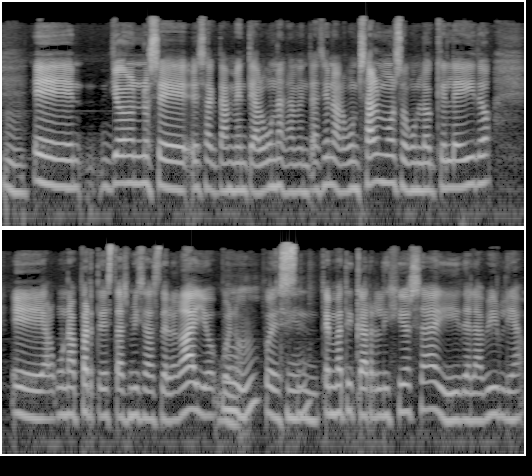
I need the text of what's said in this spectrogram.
Mm. Eh, yo no sé exactamente alguna lamentación, algún salmo, según lo que he leído, eh, alguna parte de estas misas del gallo, bueno, Mm, pues sí. mm, temática religiosa y de la Biblia.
